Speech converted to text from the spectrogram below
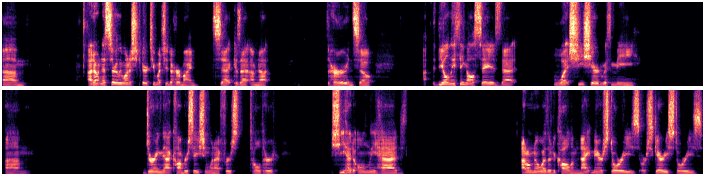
um i don't necessarily want to share too much into her mindset because i'm not her and so uh, the only thing i'll say is that what she shared with me um during that conversation when i first told her she had only had I don't know whether to call them nightmare stories or scary stories,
